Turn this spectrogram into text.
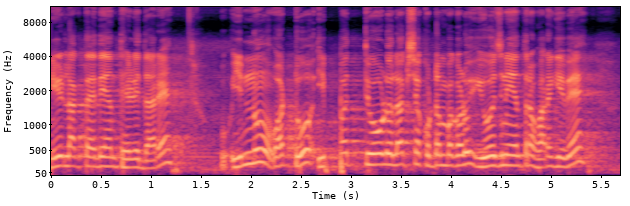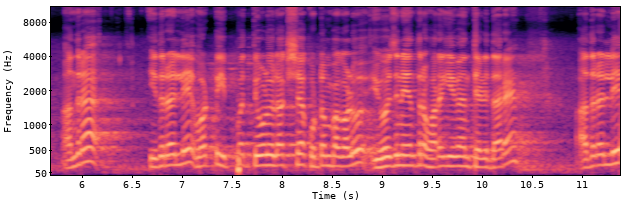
ನೀಡಲಾಗ್ತಾ ಇದೆ ಅಂತ ಹೇಳಿದ್ದಾರೆ. ಇನ್ನೂ ಒಟ್ಟು ಇಪ್ಪತ್ತೇಳು ಲಕ್ಷ ಕುಟುಂಬಗಳು ಯೋಜನೆಯಂತ್ರ ಹೊರಗಿವೆ. ಅಂದರೆ ಇದರಲ್ಲಿ ಒಟ್ಟು ಇಪ್ಪತ್ತೇಳು ಲಕ್ಷ ಕುಟುಂಬಗಳು ಯೋಜನೆಯಂತ್ರ ಹೊರಗಿವೆ ಅಂತ ಹೇಳಿದ್ದಾರೆ. ಅದರಲ್ಲಿ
